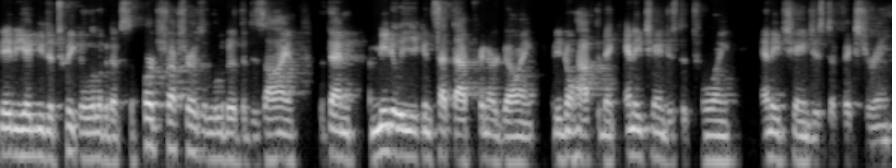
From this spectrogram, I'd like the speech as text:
Maybe you need to tweak a little bit of support structures, a little bit of the design, but then immediately you can set that printer going and you don't have to make any changes to tooling any changes to fixturing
